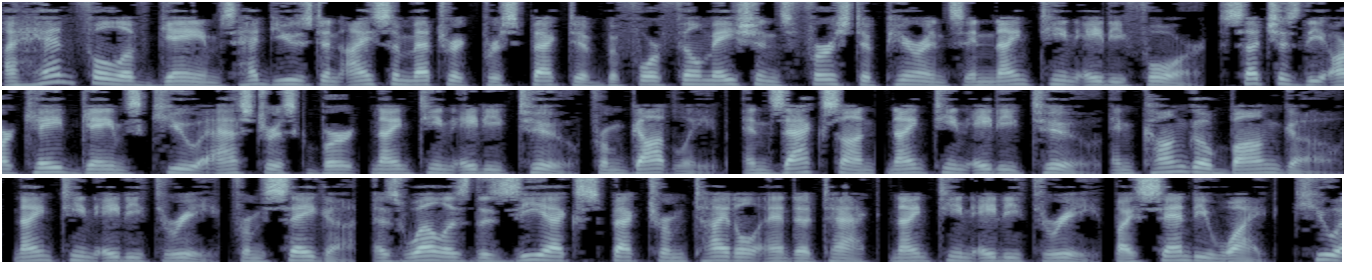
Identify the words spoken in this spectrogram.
A handful of games had used an isometric perspective before Filmation's first appearance in 1984, such as the arcade games Q** Bert from Gottlieb, and Zaxxon and Congo Bongo from Sega, as well as the ZX Spectrum title Ant Attack by Sandy White. Q**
